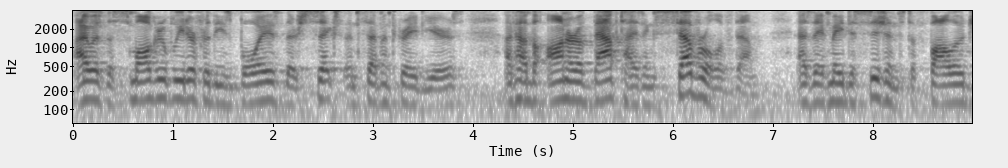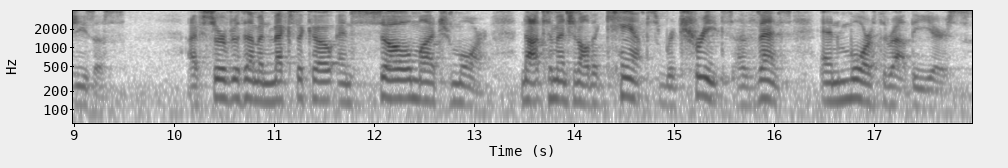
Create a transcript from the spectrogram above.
I was the small group leader for these boys their sixth and seventh grade years. I've had the honor of baptizing several of them as they've made decisions to follow Jesus. I've served with them in Mexico and so much more, not to mention all the camps, retreats, events, and more throughout the years.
